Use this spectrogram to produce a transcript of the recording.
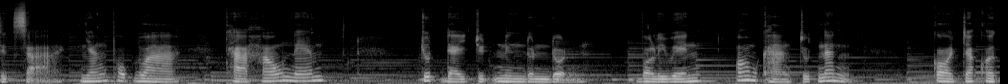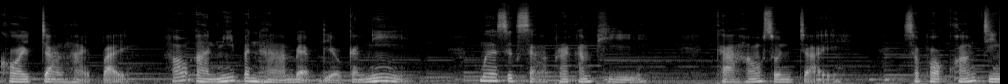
ศึกษายังพบว่า ถ้าเฮาแนมจุดใดจุดหนึ่งดนๆ บริเวณอ้อมขางจุดนั่น ก็จะค่อยๆจางหายไป เฮาอาจมีปัญหาแบบเดียวกันนี่ เมื่อศึกษาพระคัมภีร์ ถ้าเฮาสนใจเฉพาะความจริง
